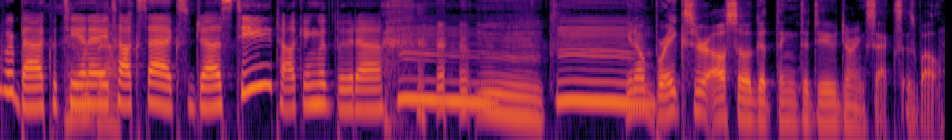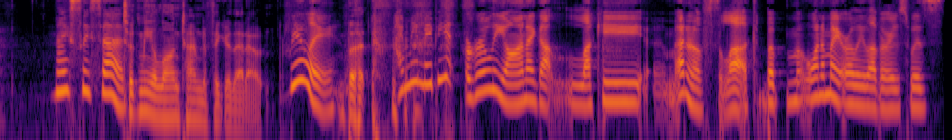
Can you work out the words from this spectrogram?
And we're back with And we're TNA. Talk Sex. Just T talking with Booda. Mm. Mm. You know, breaks are also a good thing to do during sex as well. Nicely said. took me a long time to figure that out, really? but I mean, maybe early on I got lucky. I don't know if it's luck, but one of my early lovers was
